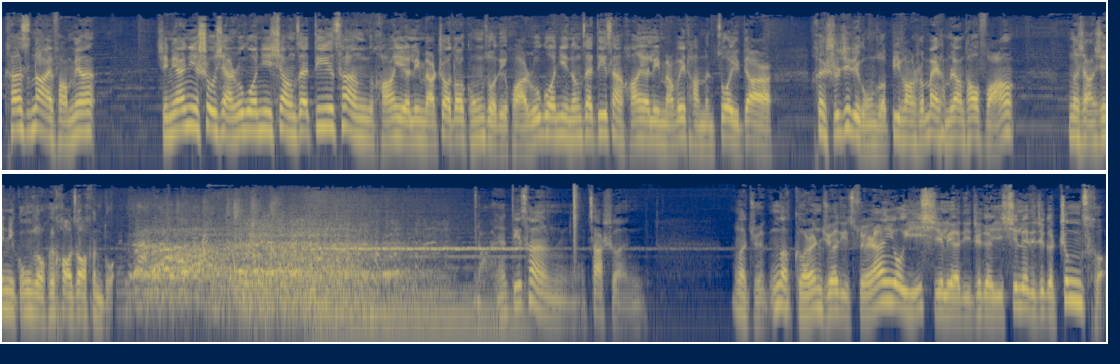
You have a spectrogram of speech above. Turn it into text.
看是哪一方面。今年你首先，如果你想在地产行业里面找到工作的话，如果你能在地产行业里面为他们做一点很实际的工作，比方说买他们两套房，我相信你工作会好找很多。啊，人地产咋说？我觉得，我个人觉得，虽然有一系列的这个一系列的这个政策。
